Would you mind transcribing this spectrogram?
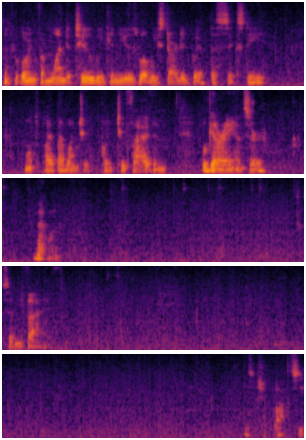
Since we're going from 1 to 2, we can use what we started with, the 60, multiplied by 1.25, and we'll get our answer for that one. 75. Guess I should box these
